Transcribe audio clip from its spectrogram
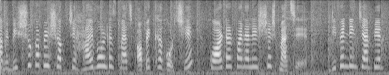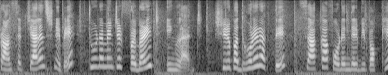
তবে বিশ্বকাপের সবচেয়ে হাই ভোল্টেজ ম্যাচ অপেক্ষা করছে কোয়ার্টার ফাইনালের শেষ ম্যাচে ডিফেন্ডিং চ্যাম্পিয়ন ফ্রান্সের চ্যালেঞ্জ নেবে টুর্নামেন্টের ফেভারিট ইংল্যান্ড। শিরোপা ধরে রাখতে সাকা ফোরেনদের বিপক্ষে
